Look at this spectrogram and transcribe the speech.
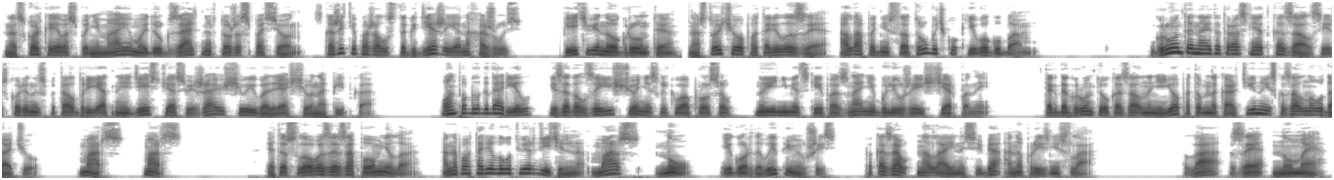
«Насколько я вас понимаю, мой друг Зальтнер тоже спасен. Скажите, пожалуйста, где же я нахожусь?» «Пить вино, Грунте», — настойчиво повторила Зе. Алла поднесла трубочку к его губам. Грунте на этот раз не отказался, и вскоре он испытал приятные действия освежающего и бодрящего напитка. Он поблагодарил и задал Зе еще несколько вопросов, но ее немецкие познания были уже исчерпаны. Тогда Грунте указал на нее, потом на картину и сказал на удачу «Марс, Марс». Это слово Зе запомнила. Она повторила утвердительно «Марс, ну», и гордо выпрямившись, показав на Ла и на себя, она произнесла «Ла, Зе, нуме».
